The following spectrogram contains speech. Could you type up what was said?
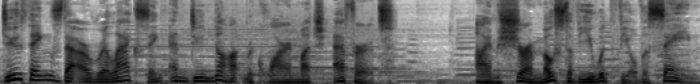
do things that are relaxing and do not require much effort. I'm sure most of you would feel the same.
